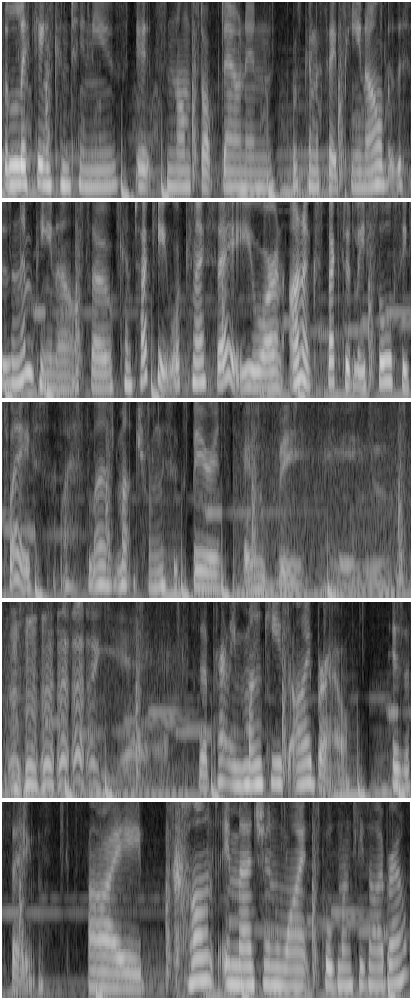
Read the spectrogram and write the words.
The licking continues. It's non-stop down in, I was going to say penile, but this isn't in penile. So, Kentucky, what can I say? You are an unexpectedly saucy place. I have learned much from this experience. Oh, behave. yeah. So, apparently, monkey's eyebrow is a thing. I can't imagine why it's called monkey's eyebrow.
